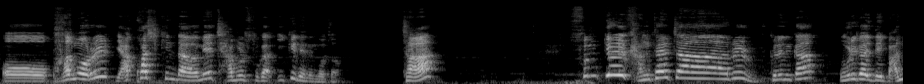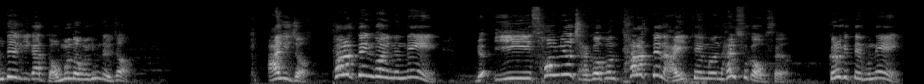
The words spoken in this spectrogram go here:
어, 방어를 약화시킨 다음에 잡을 수가 있게 되는 거죠. 자, 숨결 강탈자를, 그러니까 우리가 이제 만들기가 너무너무 힘들죠? 아니죠. 타락된 거 있는데, 며- 이 성유 작업은 타락된 아이템은 할 수가 없어요. 그렇기 때문에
